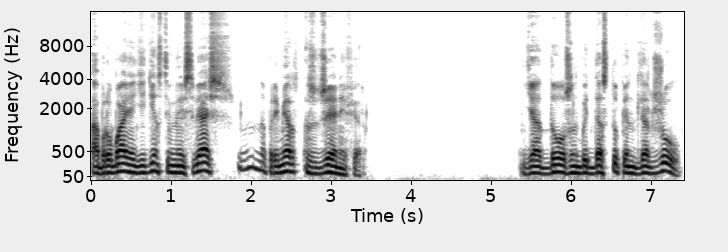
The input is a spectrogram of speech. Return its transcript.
обрубая единственную связь, например, с Дженнифер. «Я должен быть доступен для Джул»,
